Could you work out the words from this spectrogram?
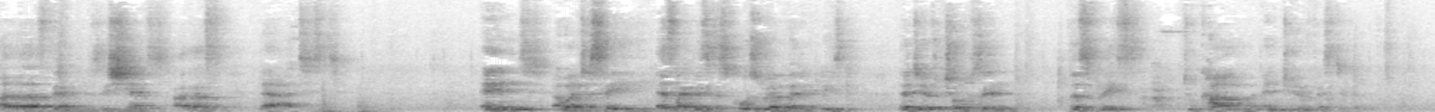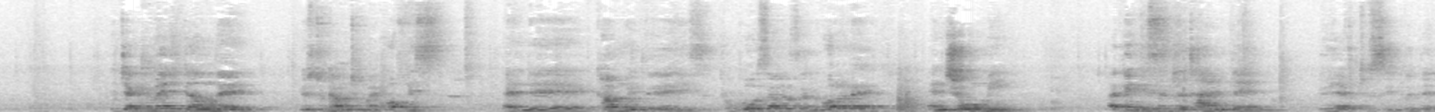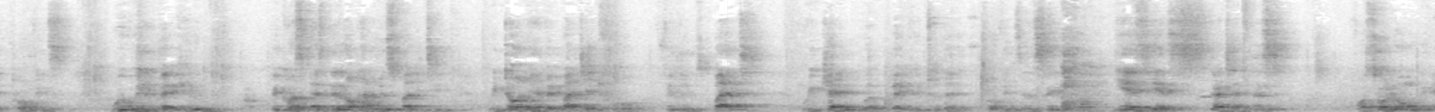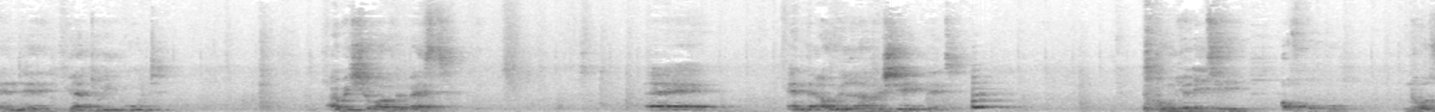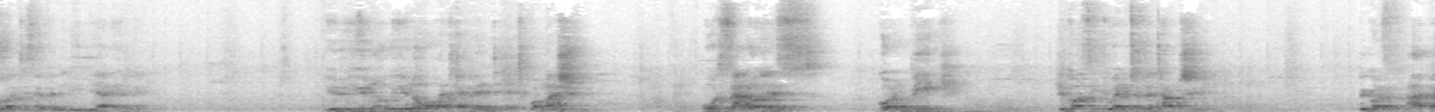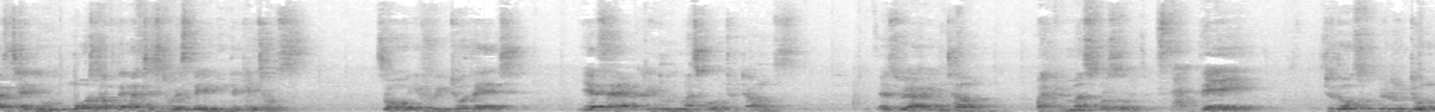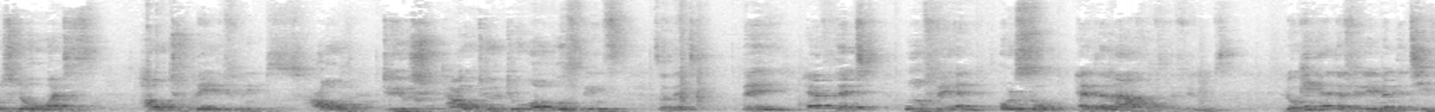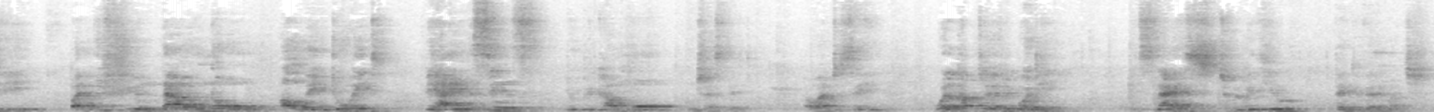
Others, they are musicians. Others, they are artists. And I want to say, as Hibiscus Coast, we are very pleased that you have chosen this place to come and do your festival. The gentleman down there used to come to my office and uh, come with uh, his proposals and all of that and show me. I think this is the time then you have to sit with the province. We will back you because as the local municipality, we don't have a budget for films, but we can back you to the province and say, yes, yes, started this for so long and uh, you are doing good. I wish you all the best. Uh, and I will appreciate that the community of Ugu knows what is happening in their area. You, you, know, you know what happened at KwaMashu. Uzalo has gone big because it went to the township. Because I must tell you, most of the artists were staying in the ghettos. So if we do that, yes, I agree we must go to towns as we are in town, but we must also start there. To those people who don't know what is, how to play the films, how do you shoot, how do you do all those things, so that they have that oomph and also have the love of the films. Looking at the film and the TV, but if you now know how they do it behind the scenes, you become more interested. I want to say welcome to everybody. It's nice to be with you. Thank you very much.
